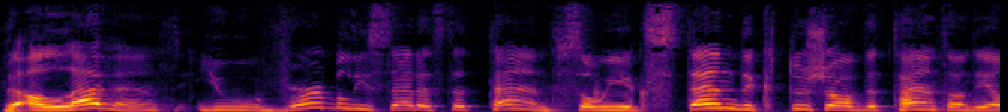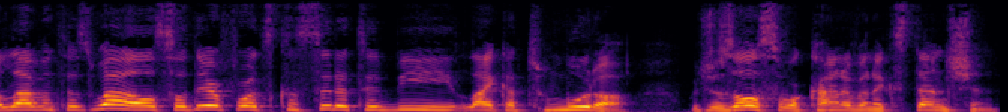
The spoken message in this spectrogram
The 11th, you verbally said it's the 10th, so we extend the Kedusha of the 10th on the 11th as well, so therefore it's considered to be like a Tumura, which is also a kind of an extension.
